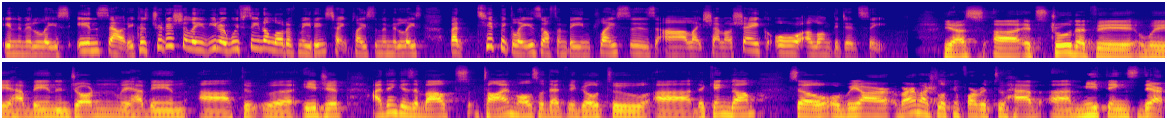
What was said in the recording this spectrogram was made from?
in the Middle East, in Saudi? Because traditionally, you know, we've seen a lot of meetings take place in the Middle East, but typically it's often been places uh, like Sharm el Sheikh or along the Dead Sea. Yes, uh, it's true that we, we have been in Jordan, we have been uh, to uh, Egypt. I think it's about time also that we go to uh, the kingdom. So we are very much looking forward to have uh, meetings there.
